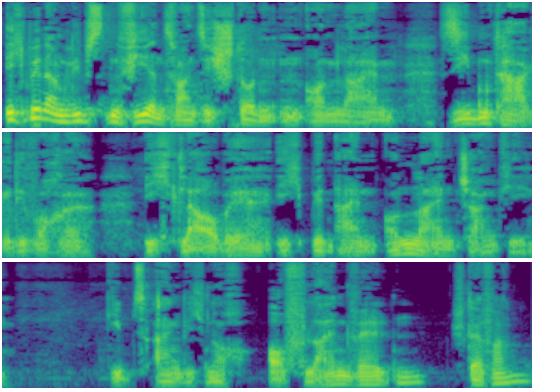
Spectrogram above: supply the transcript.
Ich bin am liebsten 24 Stunden online, sieben Tage die Woche. Ich glaube, ich bin ein Online-Junkie. Gibt's eigentlich noch Offline-Welten, Stefan?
